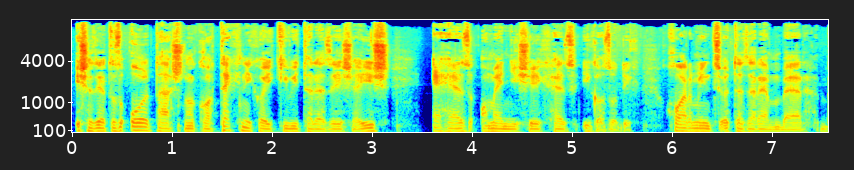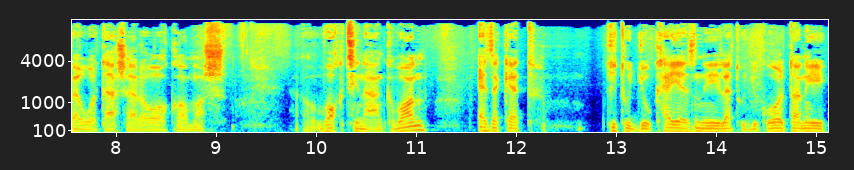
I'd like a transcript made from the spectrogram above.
És ezért az oltásnak a technikai kivitelezése is ehhez a mennyiséghez igazodik. 35 ezer ember beoltására alkalmas vakcinánk van, ezeket ki tudjuk helyezni, le tudjuk oltani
